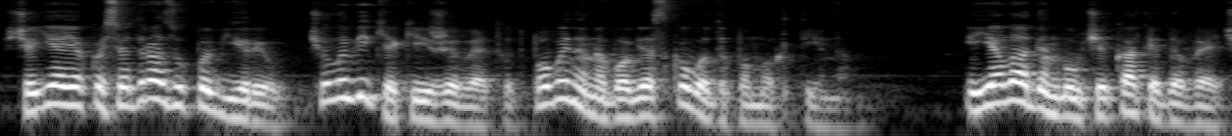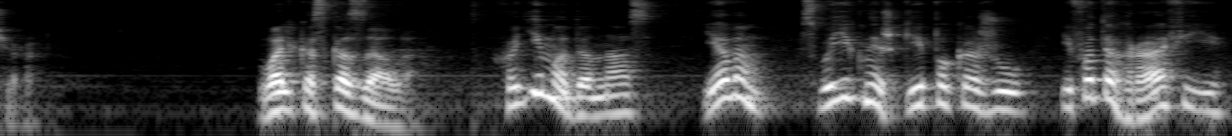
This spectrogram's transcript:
що я якось одразу повірив, чоловік, який живе тут, повинен обов'язково допомогти нам. І я ладен був чекати до вечора. Валька сказала: Ходімо до нас, я вам свої книжки покажу і фотографії.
